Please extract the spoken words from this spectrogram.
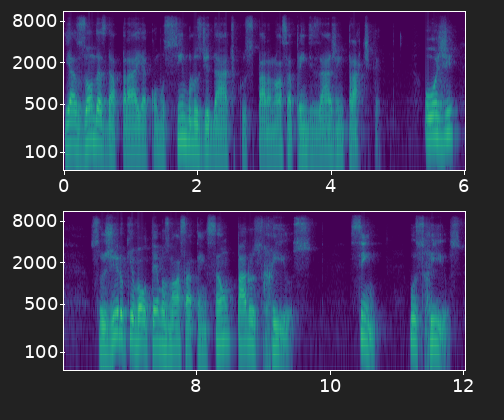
e às ondas da praia como símbolos didáticos para nossa aprendizagem prática. Hoje, sugiro que voltemos nossa atenção para os rios Sim, os rios,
